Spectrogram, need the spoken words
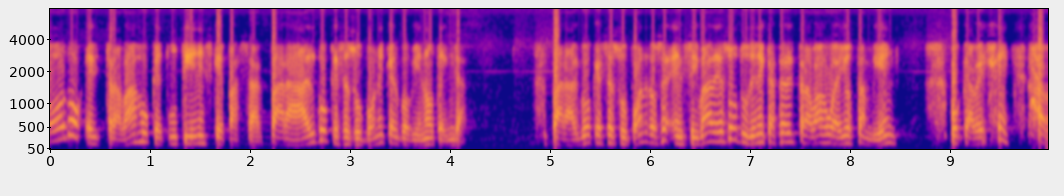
todo el trabajo que tú tienes que pasar para algo que se supone que el gobierno tenga, para algo que se supone. Entonces, encima de eso, tú tienes que hacer el trabajo a ellos también. Porque a veces, a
